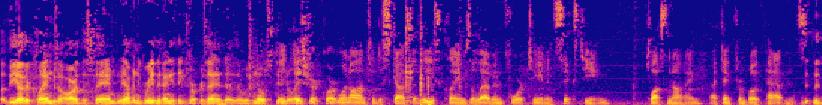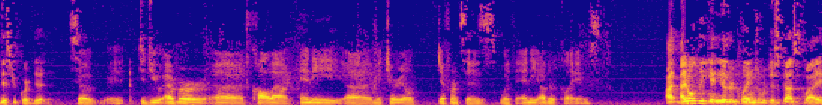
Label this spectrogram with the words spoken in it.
the other claims are the same. We haven't agreed that anything's representative. There was no stipulation. The district court went on to discuss at least claims 11, 14, and 16, plus 9, I think, from both patents. The district court did. So uh, did you ever uh, call out any uh, material differences with any other claims? I, I don't think any other claims were discussed by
